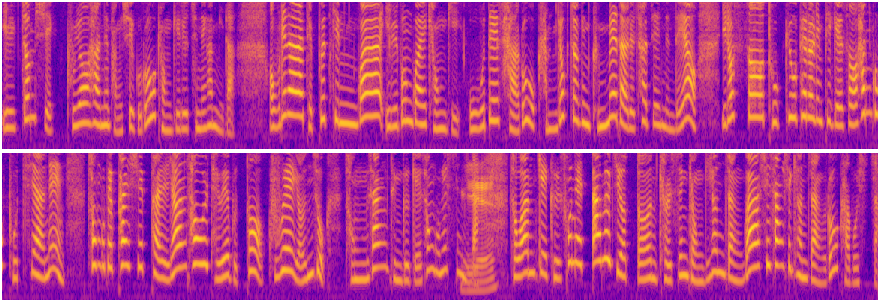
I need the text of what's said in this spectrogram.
1점씩 부여하는 방식으로 경기를 진행합니다. 어, 우리나라 대표팀과 일본과의 경기 5대 4로 감격적인 금메달을 차지했는데요. 이로써 도쿄 패럴림픽에서 한국 보치아는 1988년 서울 대회부터 9회 연속 정상 등극에 성공했습니다. 예. 저와 함께 그 손에 땀을 쥐었던 결승 경기 현장과 시상식 현장으로 가보시죠.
